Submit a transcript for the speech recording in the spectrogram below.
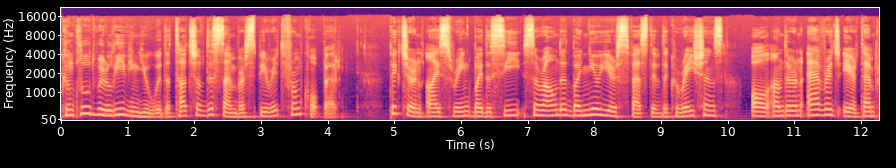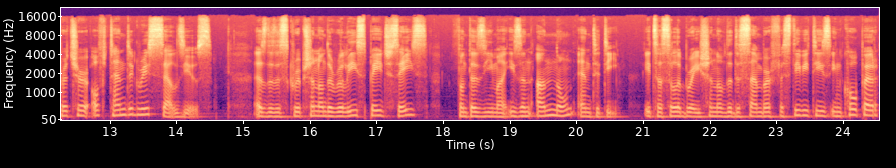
conclude, we're leaving you with a touch of December spirit from Koper. Picture an ice rink by the sea surrounded by New Year's festive decorations, all under an average air temperature of 10 degrees Celsius. As the description on the release page says, Fantazima is an unknown entity. It's a celebration of the December festivities in Koper,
